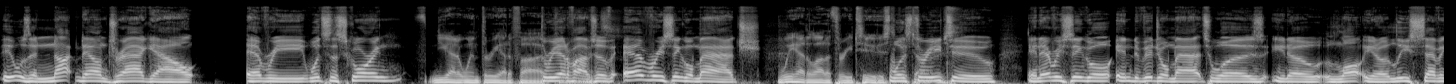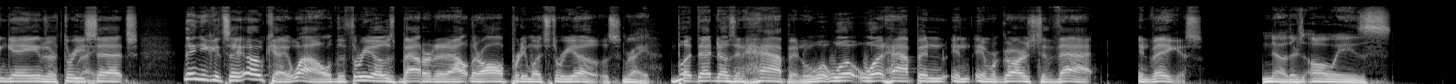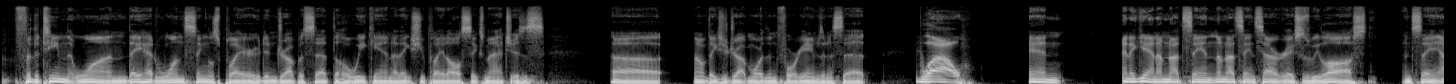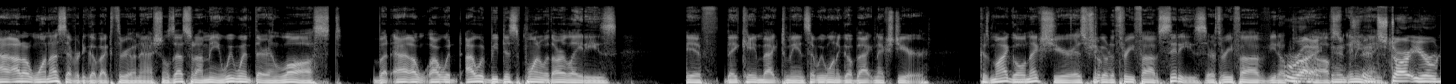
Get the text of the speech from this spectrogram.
it was a knockdown drag out every what's the scoring? You got to win three out of five. Three out of five. So if every single match we had a lot of three twos. was three two, and every single individual match was you know long, you know at least seven games or three Right. sets. Then you could say, okay, wow, the three O's battered it out, and they're all pretty much three O's. Right. But that doesn't happen. What what, what happened in, in regards to that in Vegas? No, there's always for the team that won. They had one singles player who didn't drop a set the whole weekend. I think she played all six matches. Uh, I don't think she dropped more than four games in a set. Wow. And and again, I'm not saying I'm not saying sour grapes because we lost, and saying I, I don't want us ever to go back to 3 nationals. That's what I mean. We went there and lost, but I, I would I would be disappointed with our ladies if they came back to me and said we want to go back next year. Because my goal next year is to go to three five cities or three five you know Right. playoffs And, anything. and start your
